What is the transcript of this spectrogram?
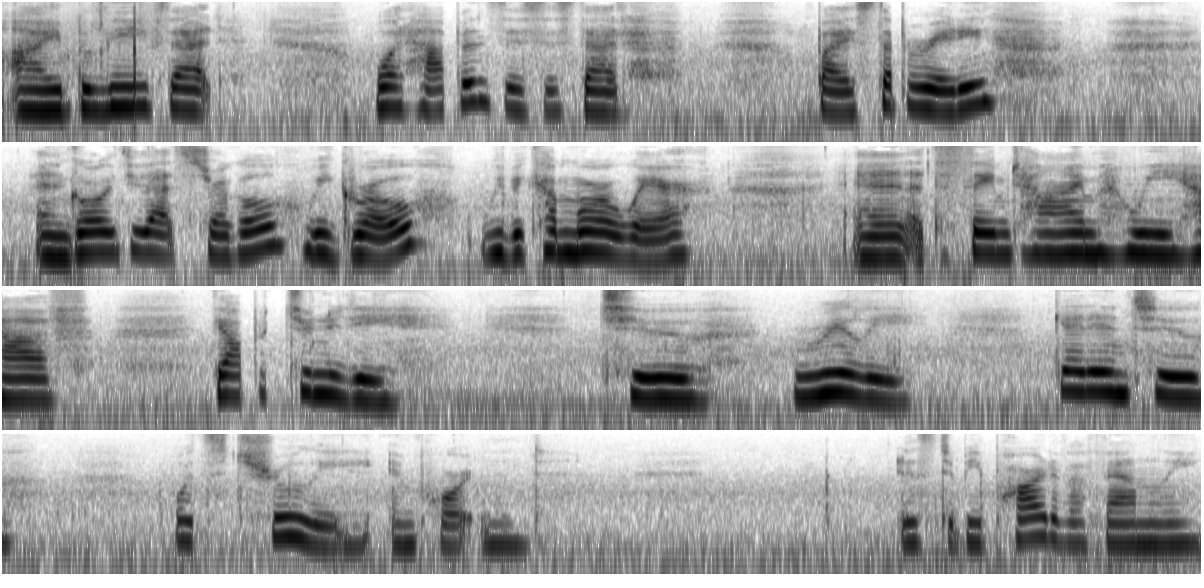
I believe that what happens is, is that by separating and going through that struggle, we grow, we become more aware, and at the same time, we have the opportunity to really get into what's truly important is to be part of a family,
